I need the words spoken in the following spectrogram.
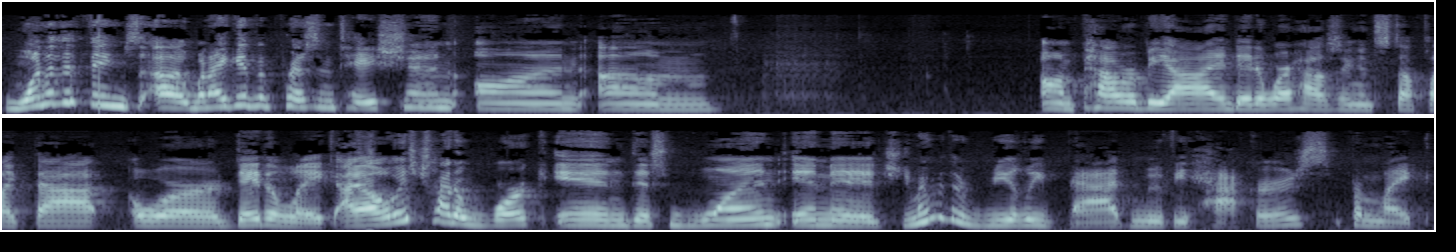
one of the things uh, when I give a presentation on um, on Power BI and data warehousing and stuff like that, or Data Lake, I always try to work in this one image. You remember the really bad movie Hackers from like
